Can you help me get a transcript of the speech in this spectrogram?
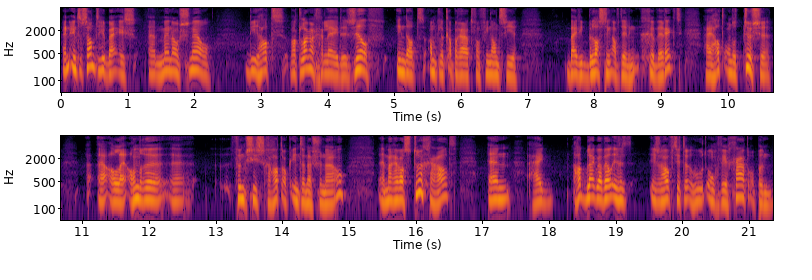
en interessant hierbij is uh, Menno Snel. Die had wat langer geleden zelf in dat ambtelijk apparaat van financiën bij die belastingafdeling gewerkt. Hij had ondertussen allerlei andere functies gehad, ook internationaal. maar hij was teruggehaald en hij had blijkbaar wel in het in zijn hoofd zitten hoe het ongeveer gaat op een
